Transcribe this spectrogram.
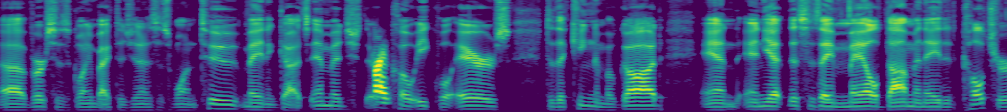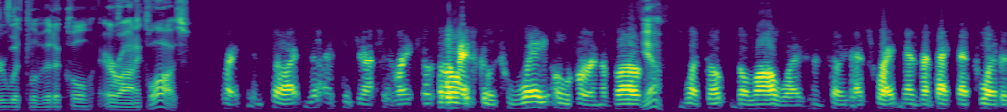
uh, versus going back to Genesis one two, made in God's image, they're Right. co-equal heirs to the kingdom of God, and and yet this is a male-dominated culture with Levitical Aaronic laws. Right, and so I, I think you're absolutely right. So Boaz goes way over and above Yeah. what the the law was, and so that's right. And in fact, that's why the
